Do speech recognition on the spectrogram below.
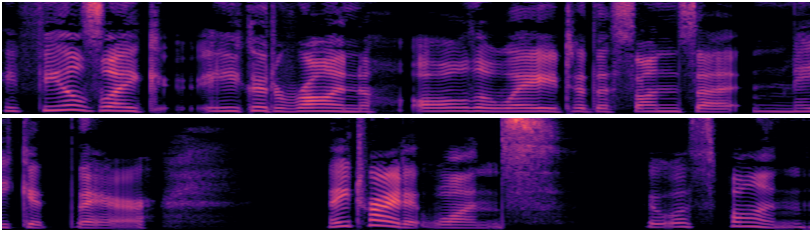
He feels like he could run all the way to the sunset and make it there. They tried it once. It was fun.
